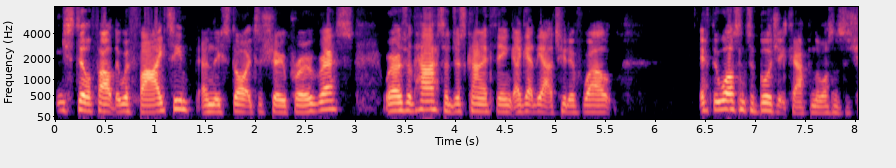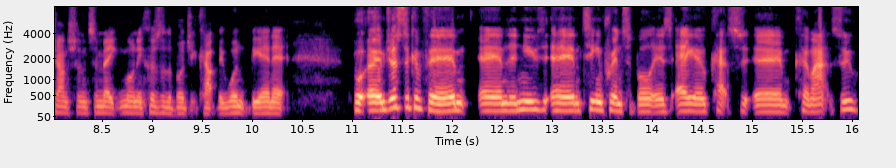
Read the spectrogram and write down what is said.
you still felt they were fighting and they started to show progress. Whereas with Haas, I just kind of think I get the attitude of well, if there wasn't a budget cap and there wasn't a chance for them to make money because of the budget cap, they wouldn't be in it. But um, just to confirm, um, the new um, team principal is Ayao um, Komatsu,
